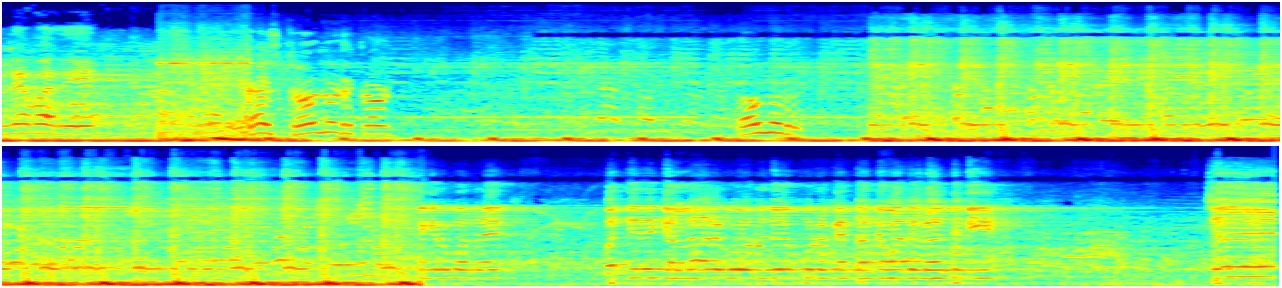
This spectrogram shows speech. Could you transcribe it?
ಇಲ್ಲೇ ಬರ್ರಿ ಗೈಸ್ ಕ್ರೌಡ್ ನೋಡ್ರಿ ಕ್ರೌಡ್ ಕ್ರೌಡ್ ನೋಡ್ರಿ ಎಲ್ಲರಿಗೂ ಹೃದಯಪೂರ್ವಕ ಧನ್ಯವಾದ ಹೇಳ್ತೀನಿ. ಜೈ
